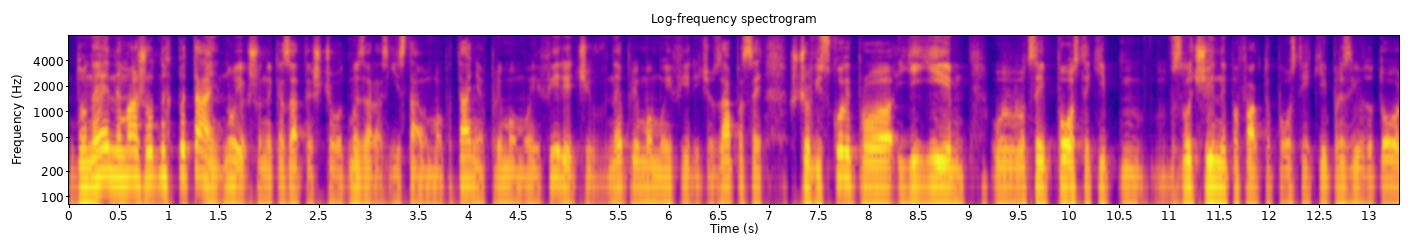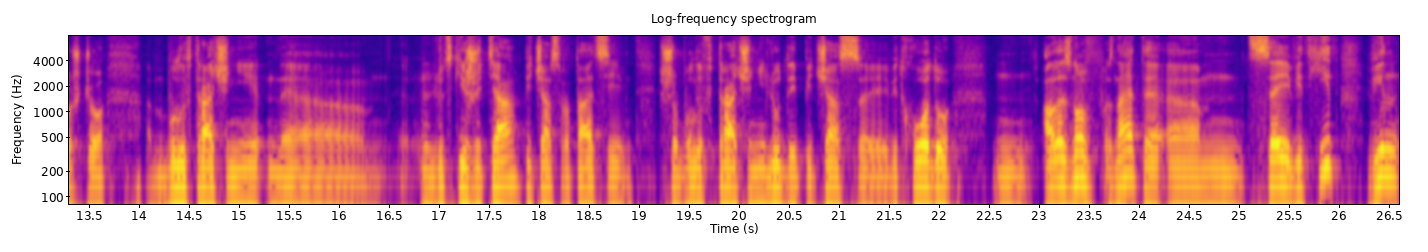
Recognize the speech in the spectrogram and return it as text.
до неї нема жодних питань. Ну, якщо не казати, що от ми зараз їй ставимо питання в прямому ефірі, чи в непрямому ефірі, чи в записи, що військові про її цей пост, який злочинний по факту пост, який призвів до того, що були втрачені е, людські життя під час ротації, що були втрачені люди під час е, відходу. Але знов знаєте, ем, цей відхід він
